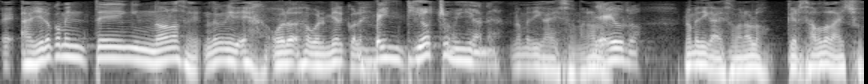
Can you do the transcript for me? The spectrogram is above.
Eh, ayer lo comenté y no lo sé, no tengo ni idea. O el, o el miércoles. 28 millones No me diga eso, Manolo. de euros. No me diga eso, Manolo. Que el sábado lo ha hecho.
